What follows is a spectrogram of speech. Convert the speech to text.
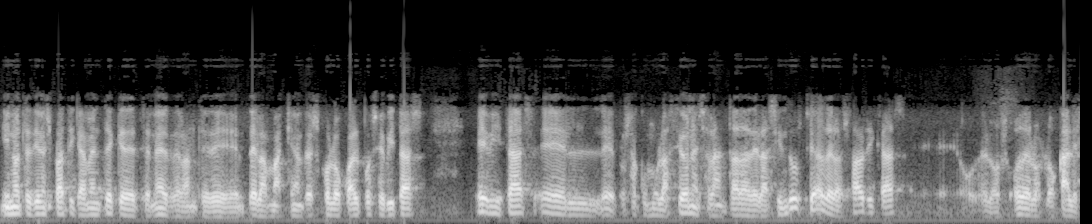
y no te tienes prácticamente que detener delante de, la máquina. Entonces, con lo cual, pues evitas evitas el, eh, pues, acumulaciones a la entrada de las industrias, de las fábricas eh, o, de los, o de los locales.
